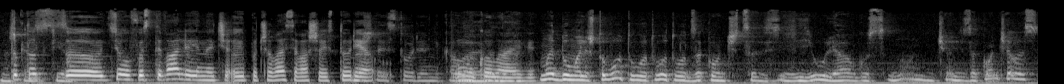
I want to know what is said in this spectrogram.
Наш Тобто коллектив. з е, цього фестивалю і нач- і почалася ваша історія. Наша история Николаева. Миколаеве. да. Мы думали, что вот-вот-вот-вот закончится июль, август, но ничего не закончилось.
